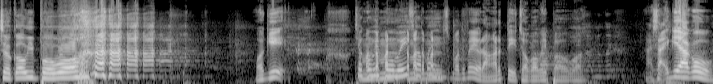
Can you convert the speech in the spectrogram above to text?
Jokowi Bowo. Wagi teman-teman teman-teman ya? Spotify ya orang ngerti Jokowi Bowo. Nah, saiki aku.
